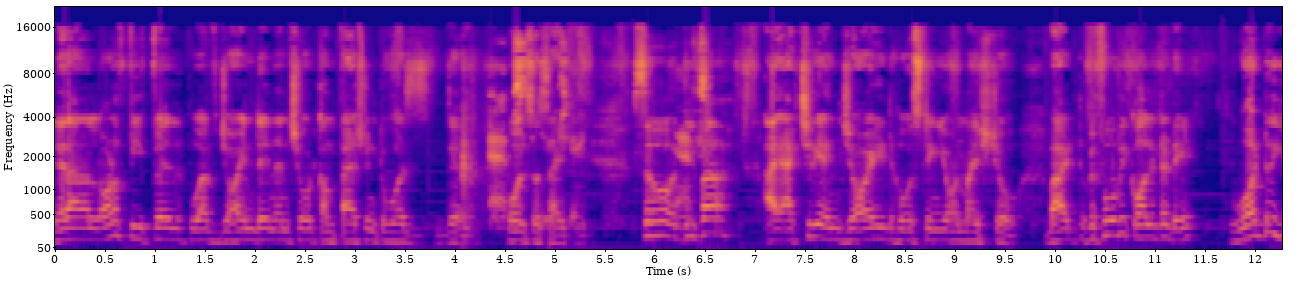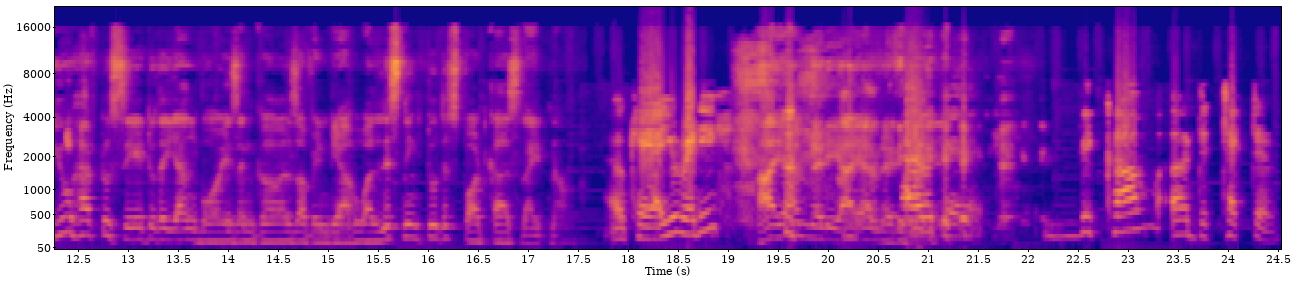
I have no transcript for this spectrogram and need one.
there are a lot of people who have joined in and showed compassion towards the whole society. So deepa i actually enjoyed hosting you on my show. But before we call it a day what do you have to say to the young boys and girls of India who are listening to this podcast right now? Okay, are you ready? I am ready. I am ready. okay. Become a detective.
